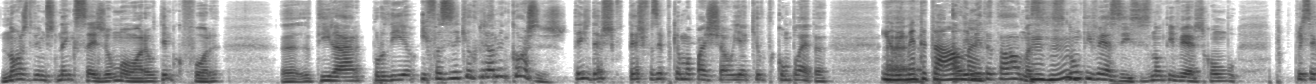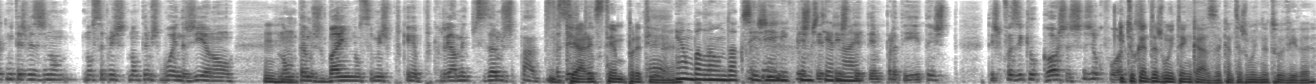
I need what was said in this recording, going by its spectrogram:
Nós devemos, nem que seja uma hora, o tempo que for, uh, tirar por dia e fazer aquilo que realmente gostas. Tens, deves, deves fazer porque é uma paixão e é aquilo que te completa. E alimenta-te a Ah, alma. Alimenta-te a alma. Se- Se não tiveres isso, se não tiveres como. Por por isso é que muitas vezes não, não, sabemos, não temos boa energia, não, não estamos bem, não sabemos porquê. Porque realmente precisamos pá, de fazer. Tirar esse tempo para ti, não é? É um balão de oxigênio que Tens temos de ter, tens não de é? ter tempo para ti, tens, tens que fazer aquilo que gostas, seja o que for. E tu cantas muito em casa? Cantas muito na tua vida?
